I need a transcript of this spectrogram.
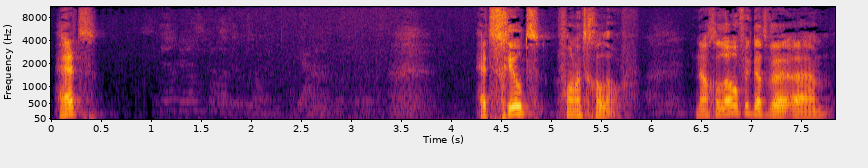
het, het schild van het geloof. Nou geloof ik dat we, um,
